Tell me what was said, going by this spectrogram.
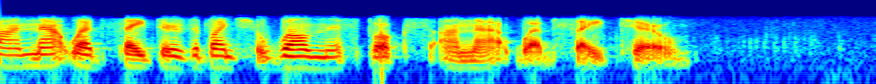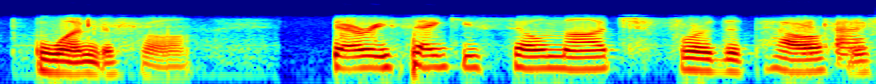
on that website, there's a bunch of wellness books on that website too. Wonderful. Sherry, thank you so much for the powerful okay,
